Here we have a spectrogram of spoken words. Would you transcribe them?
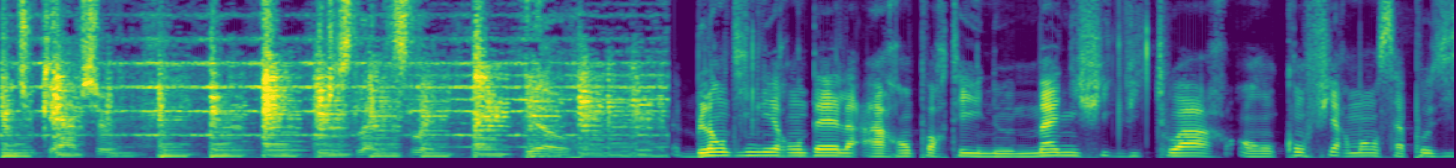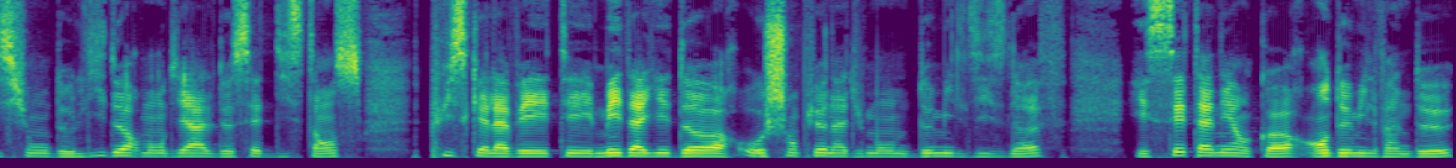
that you just let it slip. Blandine Lérondelle a remporté une magnifique victoire en confirmant sa position de leader mondial de cette distance, puisqu'elle avait été médaillée d'or au championnat du monde 2019 et cette année encore, en 2022,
